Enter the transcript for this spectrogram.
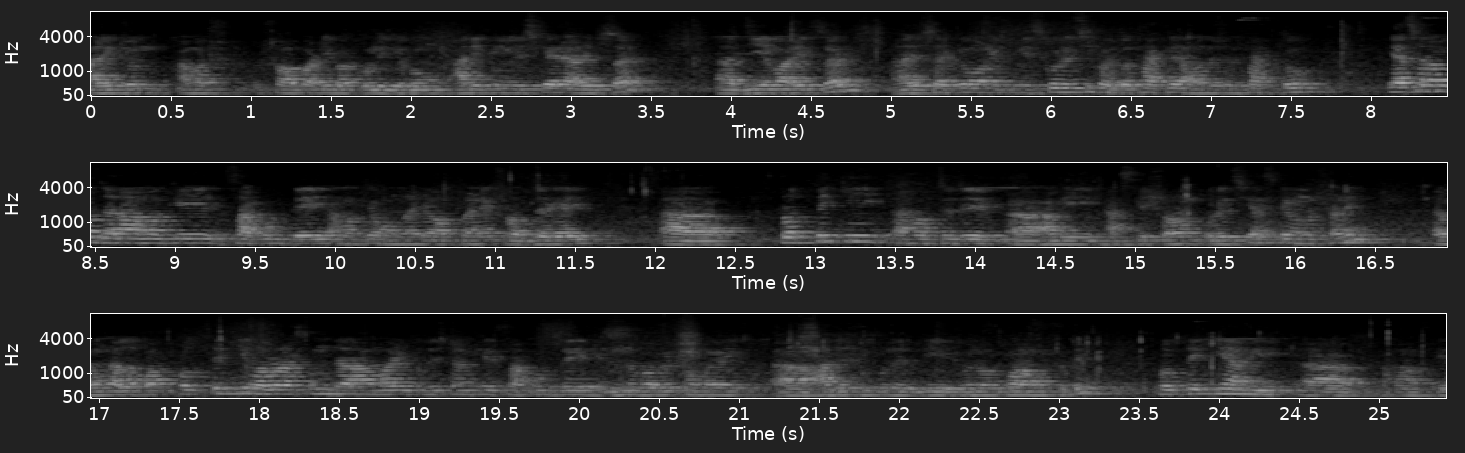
আরেকজন আমার সহপাঠী বা কলিগ এবং Arif English care Arif sir ji, M Arif sir. Arif স্যারকে অনেক মিস করেছি, হয়তো থাকলে আমাদের সাথে থাকতো। এছাড়াও যারা আমাকে সাপোর্ট দেয়, আমাকে অনলাইনে অফলাইনে সব জায়গায় প্রত্যেকেই হচ্ছে যে আমি আজকে স্মরণ করেছি আজকের অনুষ্ঠানে। এবং আল্লাহ পাক প্রত্যেকই ভালো রাখুন, যারা আমার এই প্রতিষ্ঠানকে সাপোর্ট দেয়, বিভিন্নভাবে সময় আদেশ উপদেশ দিয়ে বিভিন্ন পরামর্শ দেয় প্রত্যেকই আমি আমাকে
